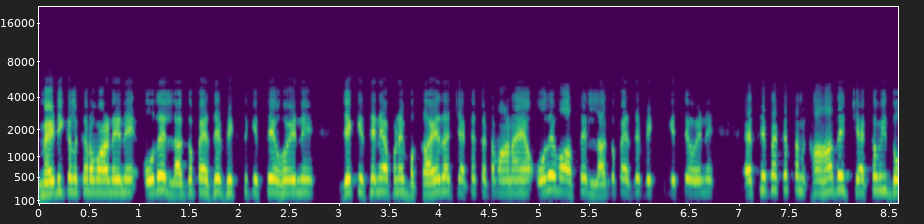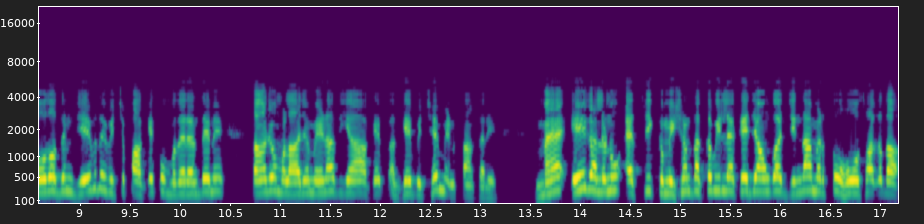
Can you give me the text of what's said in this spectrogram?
ਮੈਡੀਕਲ ਕਰਵਾਉਣੇ ਨੇ, ਉਹਦੇ ਅਲੱਗ ਪੈਸੇ ਫਿਕਸ ਕੀਤੇ ਹੋਏ ਨੇ। ਜੇ ਕਿਸੇ ਨੇ ਆਪਣੇ ਬਕਾਏ ਦਾ ਚੈੱਕ ਕਟਵਾਉਣਾ ਆ, ਉਹਦੇ ਵਾਸਤੇ ਅਲੱਗ ਪੈਸੇ ਫਿਕਸ ਕੀਤੇ ਹੋਏ ਨੇ। ਇੱਥੇ ਤੱਕ ਤਨਖਾਹਾਂ ਦੇ ਚੈੱਕ ਵੀ ਦੋ ਦੋ ਦਿਨ ਜੇਬ ਦੇ ਵਿੱਚ ਪਾ ਕੇ ਘੁੰਮਦੇ ਰਹਿੰਦੇ ਨੇ, ਤਾਂ ਜੋ ਮੁਲਾਜ਼ਮ ਇਹਨਾਂ ਦੀਆਂ ਆ ਕੇ ਅੱਗੇ ਪਿੱਛੇ ਮਿੰਨਤਾਂ ਕਰੇ। ਮੈਂ ਇਹ ਗੱਲ ਨੂੰ ਐਸਸੀ ਕਮਿਸ਼ਨ ਤੱਕ ਵੀ ਲੈ ਕੇ ਜਾਊਂਗਾ, ਜਿੰਨਾ ਮੇਰੇ ਤੋਂ ਹੋ ਸਕਦਾ।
